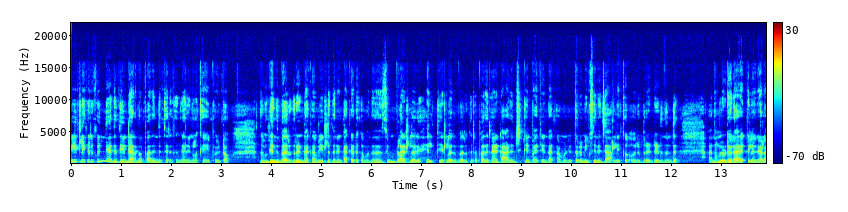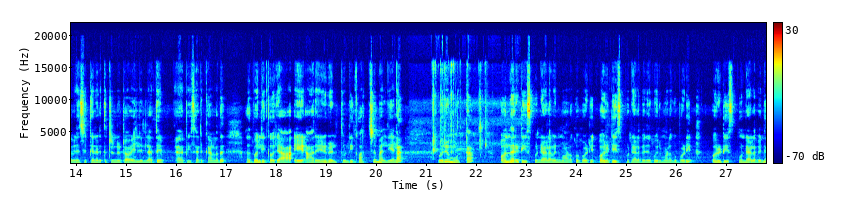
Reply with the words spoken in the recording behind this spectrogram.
വീട്ടിലേക്ക് ഒരു കുഞ്ഞ് അതിഥി ഉണ്ടായിരുന്നു. അപ്പോൾ അതിന്റെ തിരക്കും കാര്യങ്ങളൊക്കെ ആയിപ്പോയിട്ടോ നമുക്കിന്ന് ബർഗർ ഉണ്ടാക്കാം. വീട്ടിൽ തന്നെ ഉണ്ടാക്കി എടുക്കാൻ പറ്റുന്ന സിമ്പിളായിട്ടുള്ളൊരു ഹെൽത്തി ആയിട്ടുള്ളൊരു ബർഗർ അപ്പോൾ അതിനായിട്ട് ആദ്യം ചിക്കൻ പാറ്റി ഉണ്ടാക്കാൻ വേണ്ടിയിട്ട് ഒരു മിക്സിന്റെ ജാറിലേക്ക് ഒരു ബ്രെഡ് ഇടുന്നുണ്ട്. നമ്മളിവിടെ ഒരു അര കിലോന്റെ അളവിന് ചിക്കൻ എടുത്തിട്ടുണ്ട് കേട്ടോ എല്ലില്ലാത്ത പീസ് എടുക്കാനുള്ളത്. അതുപോലെ ഒരു ആറേഴ് വെളുത്തുള്ളി കുറച്ച് മല്ലിയില ഒരു മുട്ട ഒന്നര ടീസ്പൂണിന്റെ അളവിന് മുളക് പൊടി ഒരു ടീസ്പൂണിന്റെ അളവിന് കുരുമുളക് പൊടി ഒരു ടീസ്പൂണിന്റെ അളവിന്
